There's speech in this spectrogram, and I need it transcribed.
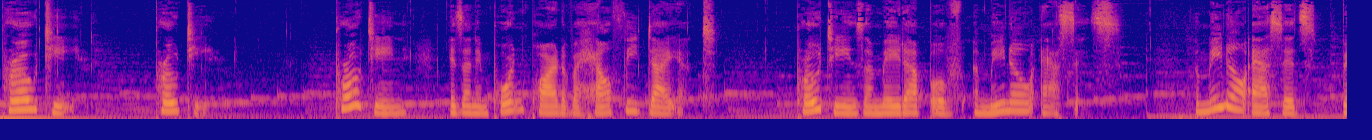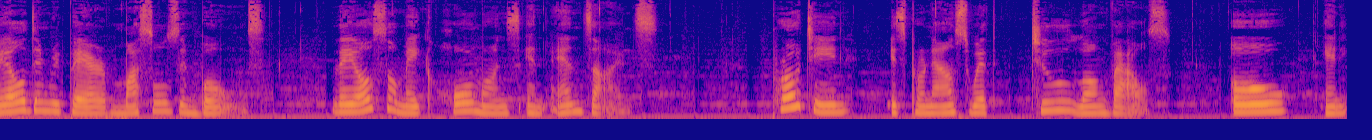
Protein. Protein. Protein is an important part of a healthy diet. Proteins are made up of amino acids. Amino acids build and repair muscles and bones. They also make hormones and enzymes. Protein is pronounced with two long vowels, O and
